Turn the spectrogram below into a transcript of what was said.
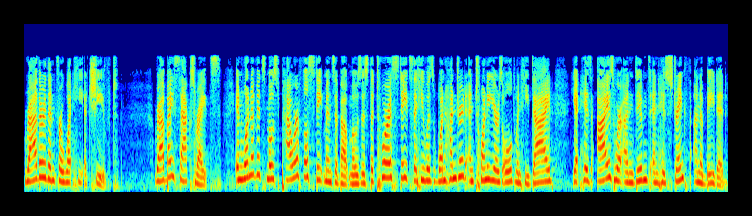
rather than for what he achieved. Rabbi Sacks writes, in one of its most powerful statements about Moses, the Torah states that he was 120 years old when he died, yet his eyes were undimmed and his strength unabated.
